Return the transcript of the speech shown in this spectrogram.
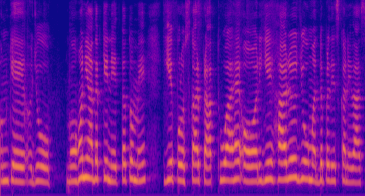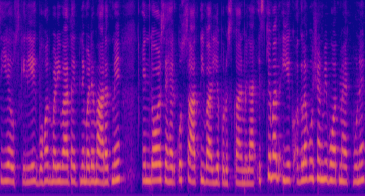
उनके जो मोहन यादव के नेतृत्व में ये पुरस्कार प्राप्त हुआ है और ये हर जो मध्य प्रदेश का निवासी है, उसके लिए एक बहुत बड़ी बात है। इतने बड़े भारत में इंदौर शहर को सातवीं बार ये पुरस्कार मिला है। इसके बाद ये अगला क्वेश्चन भी बहुत महत्वपूर्ण है।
